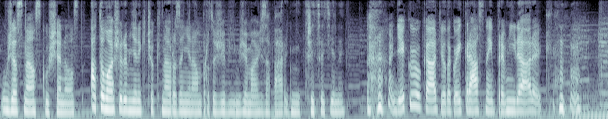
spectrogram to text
úžasná zkušenost. A to máš ode mě, Nikčo, k narozeninám, protože vím, že máš za pár dní třicetiny. děkuji, Káťo, takový krásný první dárek.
